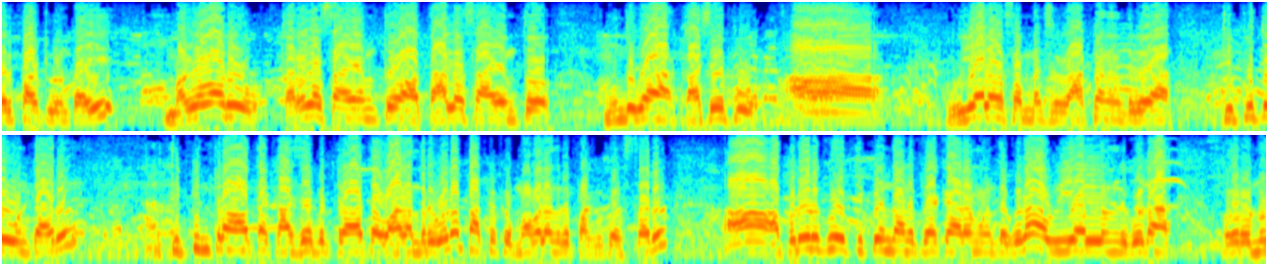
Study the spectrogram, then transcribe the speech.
ఏర్పాట్లు ఉంటాయి. మగవారు కర్రల సాయంతో ఆ తాళ సాయంతో ముందుగా కాసేపు ఆ ఉయ్యాలకు సంబంధించిన రాట్నంతగా తిప్పుతూ ఉంటారు. తిప్పిన తర్వాత కాసేపటి తర్వాత వాళ్ళందరూ కూడా పక్కకు మొగలందరూ పక్కకు వస్తారు. ఆ అప్పటి వరకు తిప్పిన దాని ప్రకారం అంతా కూడా ఉయ్యాలని ఉయ్యాలన్నీ కూడా ఒక రెండు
